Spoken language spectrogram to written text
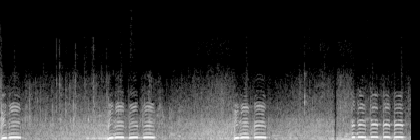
beep beep, Beep beep beep beep. Beep beep beep. Beep beep beep beep beep.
